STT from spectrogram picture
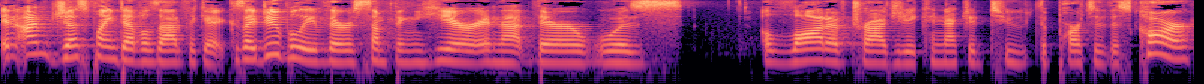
and I'm just playing devil's advocate because I do believe there is something here in that there was a lot of tragedy connected to the parts of this car.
